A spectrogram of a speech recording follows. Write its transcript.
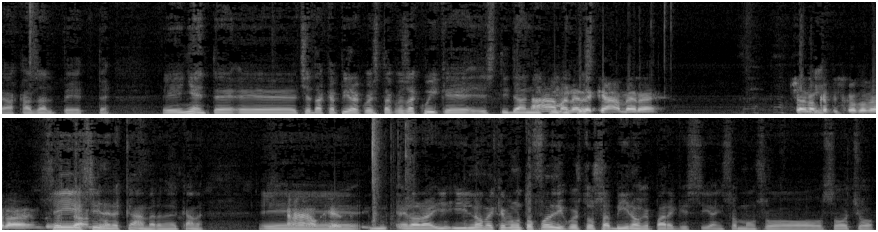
a casa al Pette. E niente, eh, c'è da capire questa cosa qui che sti danni Ah, ma nelle quest- camere. Cioè, non Sì. capisco dove era. Dove Sì, stanno. sì, nelle camere, nelle camere. E- Ah, ok, ho capito. m- e allora, il, il nome che è venuto fuori di questo Sabino, che pare che sia insomma un suo socio,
